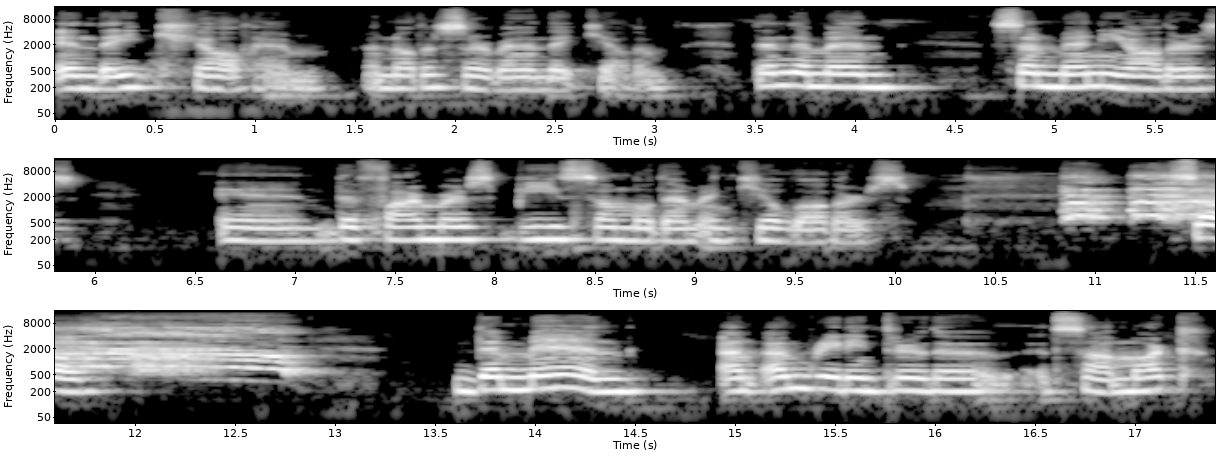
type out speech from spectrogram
and they killed him. Another servant, and they killed him. Then the man sent many others, and the farmers beat some of them and killed others. So the man, I'm, I'm reading through the it's Mark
